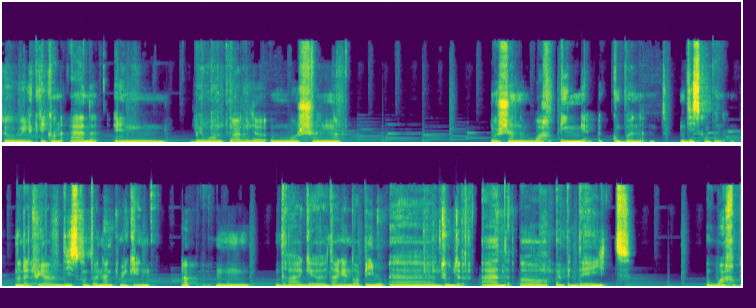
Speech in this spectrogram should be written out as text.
So we'll click on add and we want to have the motion motion warping component, this component. Now that we have this component, we can up, drag, uh, drag and drop him, uh, do the add or update warp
